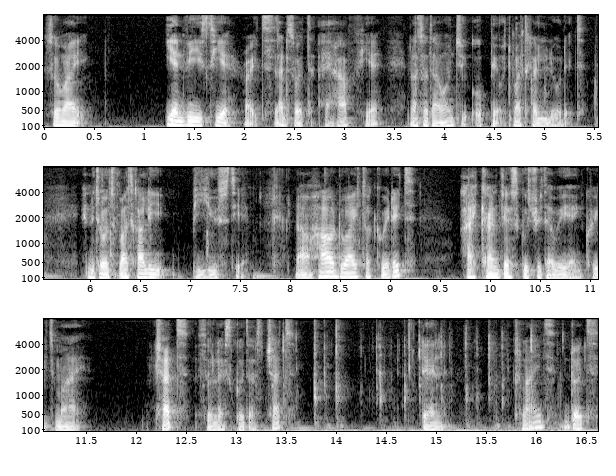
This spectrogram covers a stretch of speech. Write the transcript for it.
so my env is here right? That's what I have here and that's what I want to open automatically load it. And it will automatically be used here. Now how do I talk with it? I can just go straight away and create my chat. So let's go to chat. Then client dot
